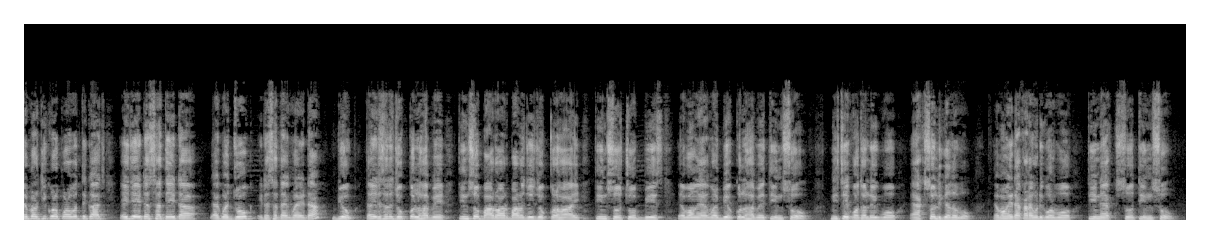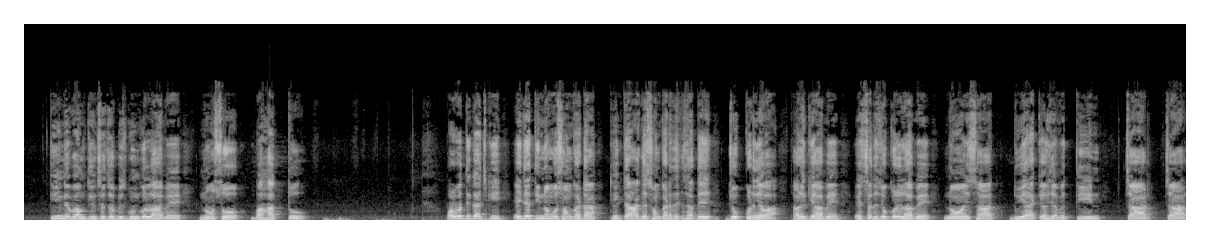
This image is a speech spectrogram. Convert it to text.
এরপর কি করব? পরবর্তী কাজ, এই যে এটার সাথে এটা একবার যোগ, এটার সাথে একবার এটা বিয়োগ। তাই এটার সাথে যোগ করলে হবে তিনশো বারো আর বারো যদি যোগ করা হয় তিনশো চব্বিশ এবং একবার বিয়োগ করলে হবে তিনশো। নিচে কত লিখব? একশো লিখে দেবো এবং এটা কাটাকুটি করব তিন একশো তিনশো। তিন এবং তিনশো চব্বিশ গুণ করলে হবে নশো বাহাত্তর। পরবর্তী কাজ কি? এই যে তিন নম্বর সংখ্যাটা, ঠিক তার আগের সংখ্যাটা থেকে সাথে যোগ করে দেওয়া। তাহলে কি হবে? এর সাথে যোগ করলে হবে নয়, সাত, দুই, আর একে হয়ে যাবে তিন, চার চার।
